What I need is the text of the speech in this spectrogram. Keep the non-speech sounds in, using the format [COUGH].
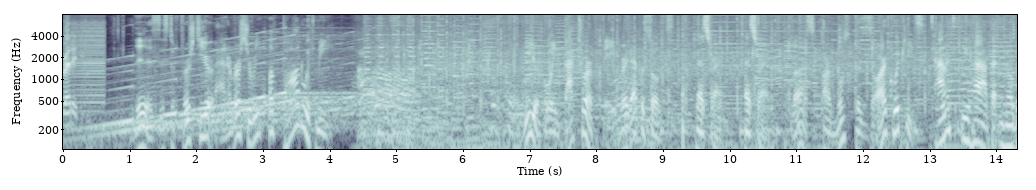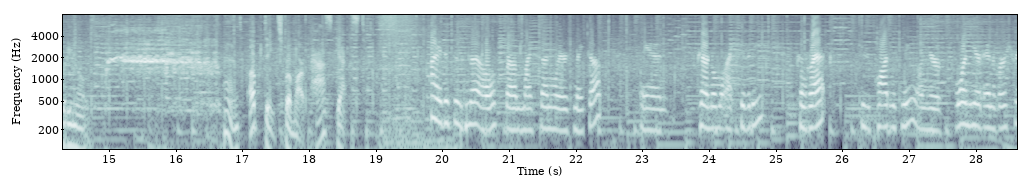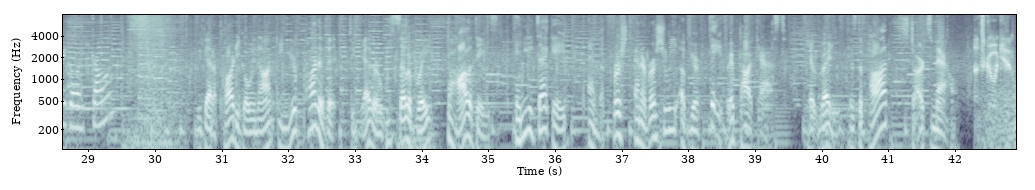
Ready. This is the first year anniversary of Pod With Me. We are going back to our favorite episodes, That's right. That's right. plus our most bizarre quickies talent you have that nobody knows. and updates from our past guests. Hi, this is Mel from My Son Wears Makeup and Paranormal Activity. Congrats to Pod with me on your one year anniversary going strong. We got a party going on and you're part of it. Together we celebrate the holidays, a new decade, and the first anniversary of your favorite podcast. Get ready because the pod starts now. Let's go again.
